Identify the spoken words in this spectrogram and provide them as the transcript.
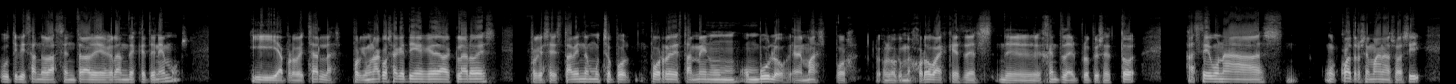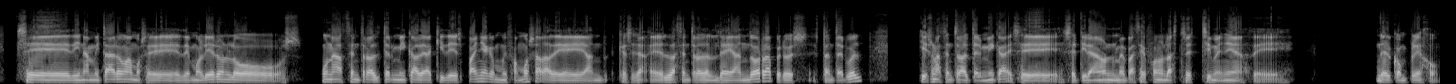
utilizando las centrales grandes que tenemos y aprovecharlas. Porque una cosa que tiene que quedar claro es, porque se está viendo mucho por, por redes también un, un bulo, y además por lo, que mejoró es que es del- de gente del propio sector. Hace unas cuatro semanas o así se dinamitaron, vamos, se demolieron los una central térmica de aquí de España que es muy famosa, la de que se llama- es la central de Andorra, pero es, está en Teruel y es una central térmica y se, se tiraron, me parece que fueron las tres chimeneas de, del complejo.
